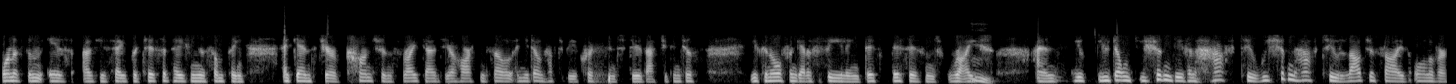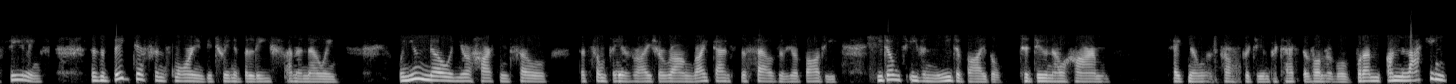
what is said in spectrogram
One of them is, as you say, participating in something against your conscience, right down to your heart and soul. And you don't have to be a Christian to do that. You can just, you can often get a feeling this this isn't right, mm. and you you don't, you shouldn't even have to. We shouldn't have to logicize all of our feelings. There's a big difference, Maureen, between a belief and a knowing. When you know in your heart and soul that something is right or wrong, right down to the cells of your body. You don't even need a Bible to do no harm, take no one's property, and protect the vulnerable. But I'm, I'm lacking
